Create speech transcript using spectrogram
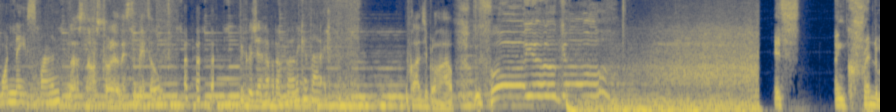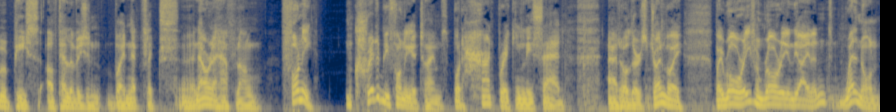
one night stand. That's not a story that needs to be told. because you're having a panic attack. I'm glad you brought that up. Before you go. It's an incredible piece of television by Netflix, uh, an hour and a half long. Funny, incredibly funny at times, but heartbreakingly sad at others. Joined by by Rory from Rory and the Island, well known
